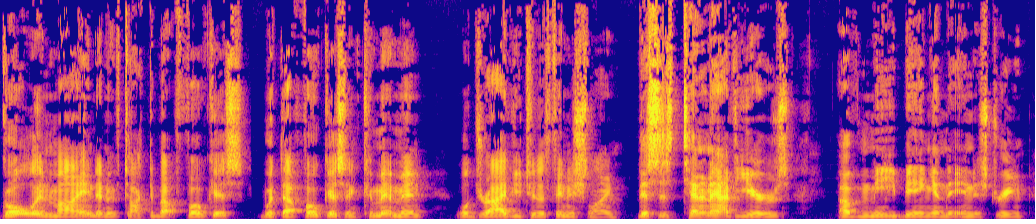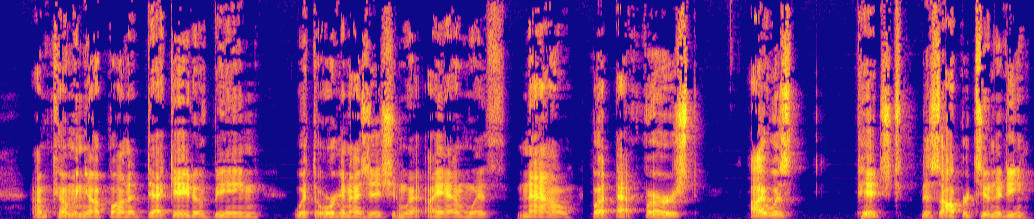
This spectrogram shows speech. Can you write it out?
goal in mind, and we've talked about focus, with that focus and commitment will drive you to the finish line. This is 10 and a half years of me being in the industry. I'm coming up on a decade of being with the organization I am with now. But at first, I was pitched this opportunity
